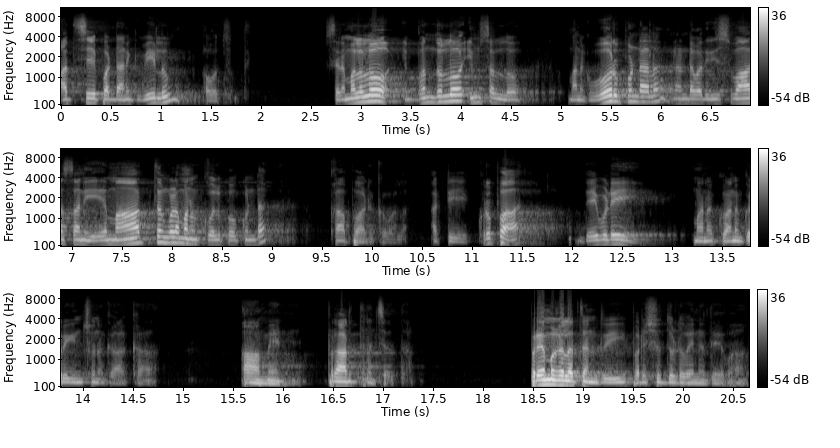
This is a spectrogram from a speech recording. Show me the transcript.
అతిశయపడడానికి వీలు అవుతుంది. శ్రమలలో ఇబ్బందుల్లో హింసల్లో మనకు ఓర్పు ఉండాలా? రెండవది విశ్వాసాన్ని ఏమాత్రం కూడా మనం కోల్పోకుండా కాపాడుకోవాలి. అట్టి కృప దేవుడే మనకు అనుగ్రహించును గాక. ఆమెన్. ప్రార్థన చేద్దాం. ప్రేమగల తండ్రి పరిశుద్ధుడైన దేవ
